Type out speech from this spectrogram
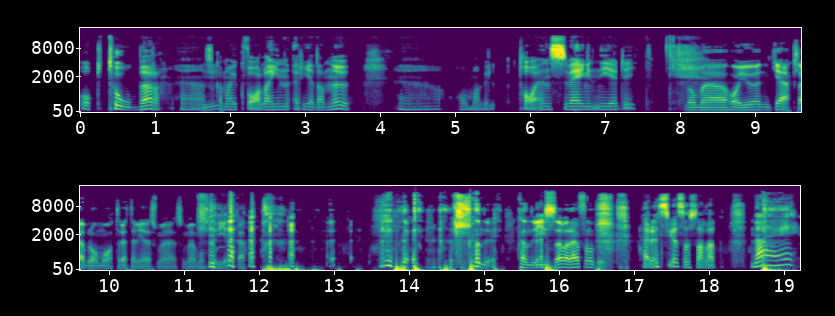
oktober. Eh, mm. Så kan man ju kvala in redan nu eh, om man vill ta en sväng ner dit. De uh, har ju en jäkla bra maträtt där nere som jag, som jag måste reka. kan, du, kan du gissa vad det är för någonting? Är det en caesarsallad? Nej!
